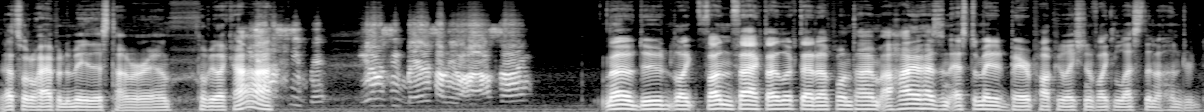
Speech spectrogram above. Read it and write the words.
That's what'll happen to me this time around. I'll be like, You ever, ah, see, you ever see bears on the Ohio side? no, dude. Like, fun fact, I looked that up one time. Ohio has an estimated bear population of like less than a hundred.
